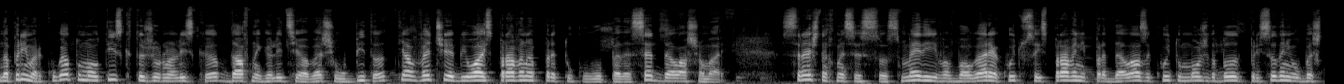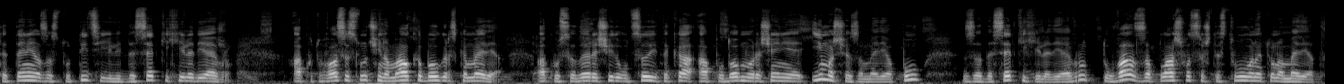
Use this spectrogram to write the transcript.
Например, когато малтийската журналистка Дафне Галиция беше убита, тя вече е била изправена пред около 50 дела Шамари. Срещнахме се с медии в България, които са изправени пред дела, за които може да бъдат присъдени обещетения за стотици или десетки хиляди евро. Ако това се случи на малка българска медия, ако съда реши да отсъди така, а подобно решение имаше за Медиапул, за десетки хиляди евро, това заплашва съществуването на медията.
